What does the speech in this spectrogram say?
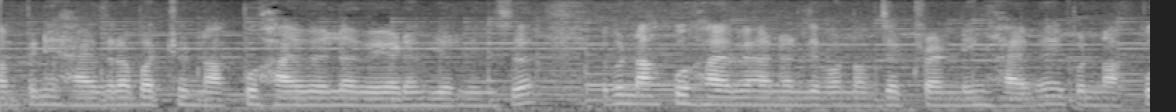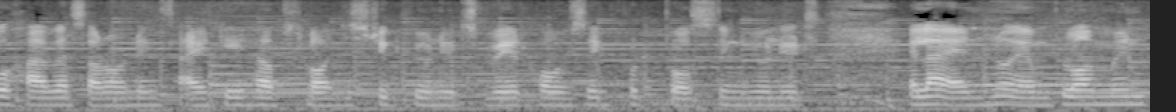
కంపెనీ హైదరాబాద్ టు నాగ్పూర్ హైవేలో వేయడం జరిగింది సార్ ఇప్పుడు నాగ్పూర్ హైవే అనేది one of the trending highway ఇప్పుడు Nagpur highway surroundings IT hubs logistic units warehousing food processing units ఇలా ఎన్నో ఎంప్లాయ్మెంట్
